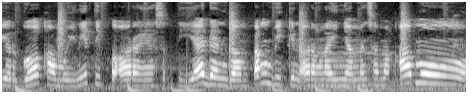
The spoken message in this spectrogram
Virgo, kamu ini tipe orang yang setia dan gampang bikin orang lain nyaman sama kamu.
